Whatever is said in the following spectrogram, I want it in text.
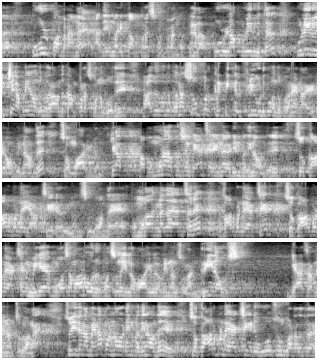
கூல் பண்ணுறாங்க அதே மாதிரி கம்ப்ரஸ் பண்ணுறாங்க ஓகேங்களா கூல்னா குளிர்வித்தல் குளிர்விச்சு அப்படியே வந்து பார்த்தீங்கன்னா வந்து கம்ப்ரஸ் பண்ணும்போது அது வந்து பார்த்தீங்கன்னா சூப்பர் கிரிட்டிக்கல் ஃப்ளூயிடுக்கு வந்து பார்த்தீங்கன்னா என்ன ஆகிடும் அப்படின்னா வந்து ஸோ மாறிடும் ஓகேவா அப்போ மூணாவது கொஸ்டின் கேன்சர் என்ன அப்படின்னு பார்த்தீங்கன்னா வந்து ஸோ கார்பன் டை ஆக்சைடு அப்படின்னு வந்து சொல்லுவாங்க. இப்போ மூணாவது என்னதான் answer carbon dioxide so carbon dioxide மிக மோசமான ஒரு பசுமை இல்லை வாயு அப்படின்னு வந்து சொல்லுவாங்க. க்ரீன் ஹவுஸ் கேஸ் அப்படின்னு நம்ம சொல்லுவாங்க. ஸோ இதை நம்ம என்ன பண்ணோம் அப்படின்னு பார்த்தீங்கன்னா வந்து so carbon dioxide ozone படலத்தை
